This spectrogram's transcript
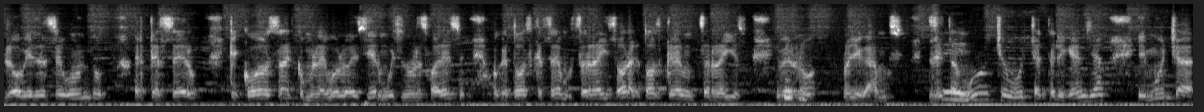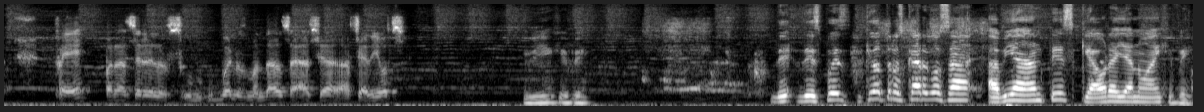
Luego viene el segundo, el tercero, qué cosa, como le vuelvo a decir, muchos no les parece, porque todos queremos ser reyes, ahora que todos queremos ser reyes, pero no, no llegamos. Necesita Sí. mucho, mucha inteligencia y mucha fe para hacerle los buenos mandados hacia, hacia Dios. Bien, jefe. De- después, ¿qué otros cargos ha- había antes que ahora ya no hay, jefe?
